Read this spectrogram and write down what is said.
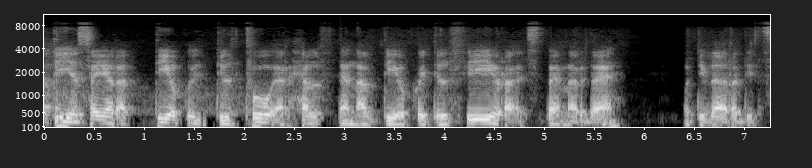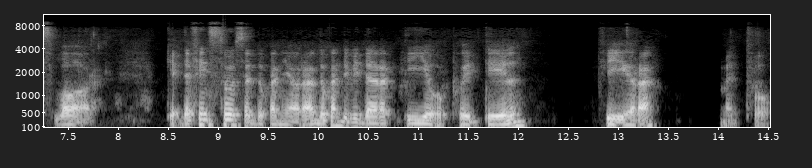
Mattias säger att 10 upphöjt till 2 är hälften av 10 upphöjt till 4. Stämmer det? Motivera ditt svar. Okay, det finns två sätt du kan göra. Du kan dividera 10 upphöjt till 4 med 2.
